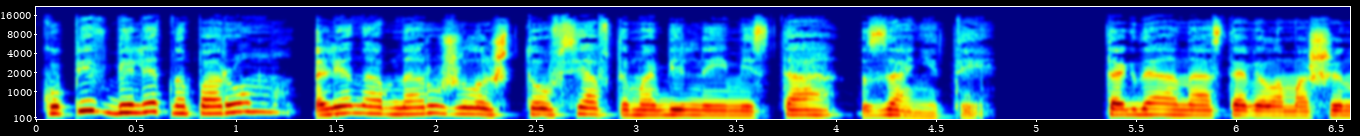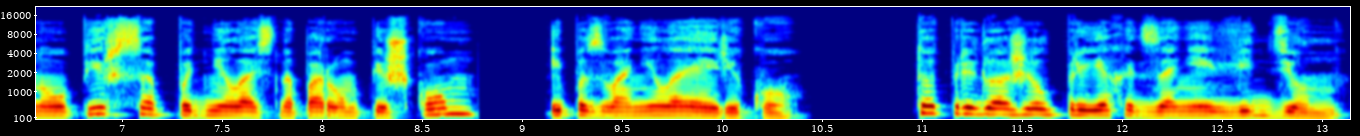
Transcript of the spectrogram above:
Купив билет на паром, Лена обнаружила, что все автомобильные места заняты. Тогда она оставила машину у пирса, поднялась на паром пешком и позвонила Эрику. Тот предложил приехать за ней в Виддюн.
